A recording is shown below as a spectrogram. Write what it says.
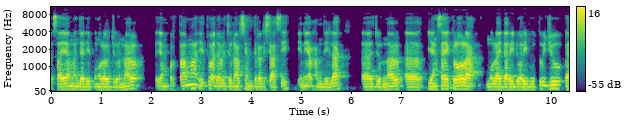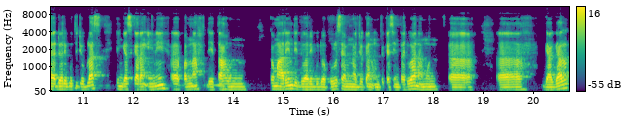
saya menjadi pengelola jurnal. Yang pertama itu adalah jurnal sentralisasi. Ini alhamdulillah uh, jurnal uh, yang saya kelola mulai dari 2007 uh, 2017 hingga sekarang ini uh, pernah di tahun kemarin di 2020 saya mengajukan untuk Kesinta 2 namun uh, uh, gagal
